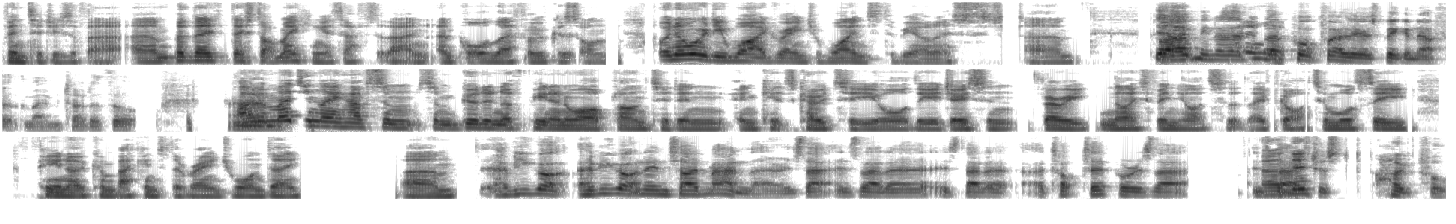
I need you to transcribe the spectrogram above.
vintages of that. Um, but they they stopped making it after that and, and put all their focus on an already wide range of wines, to be honest. Yeah, But I mean, uh, don't their portfolio is big enough at the moment. I'd have thought. I'd Um, imagine they have some some good enough Pinot Noir planted in in Kit's Coty or the adjacent very nice vineyards that they've got, and we'll see Pinot come back into the range one day. Um, Have you got Have you got an inside man there? Is that is that a is that a, a top tip or is that is Uh, that just hopeful?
